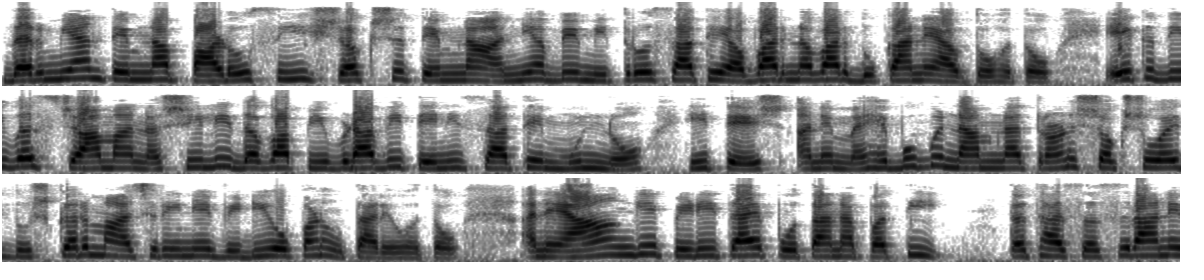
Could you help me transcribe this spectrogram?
દરમિયાન તેમના પાડોશી શખ્સ તેમના અન્ય બે મિત્રો સાથે અવારનવાર દુકાને આવતો હતો. એક દિવસ ચામાં નશીલી દવા પીવડાવી તેની સાથે મુન્નો, હિતેશ અને મહેબૂબ નામના ત્રણ શખ્સોએ દુષ્કર્મ આચરીને વીડિયો પણ ઉતાર્યો હતો અને આ અંગે પીડિતાએ પોતાના પતિ તથા સસરાને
